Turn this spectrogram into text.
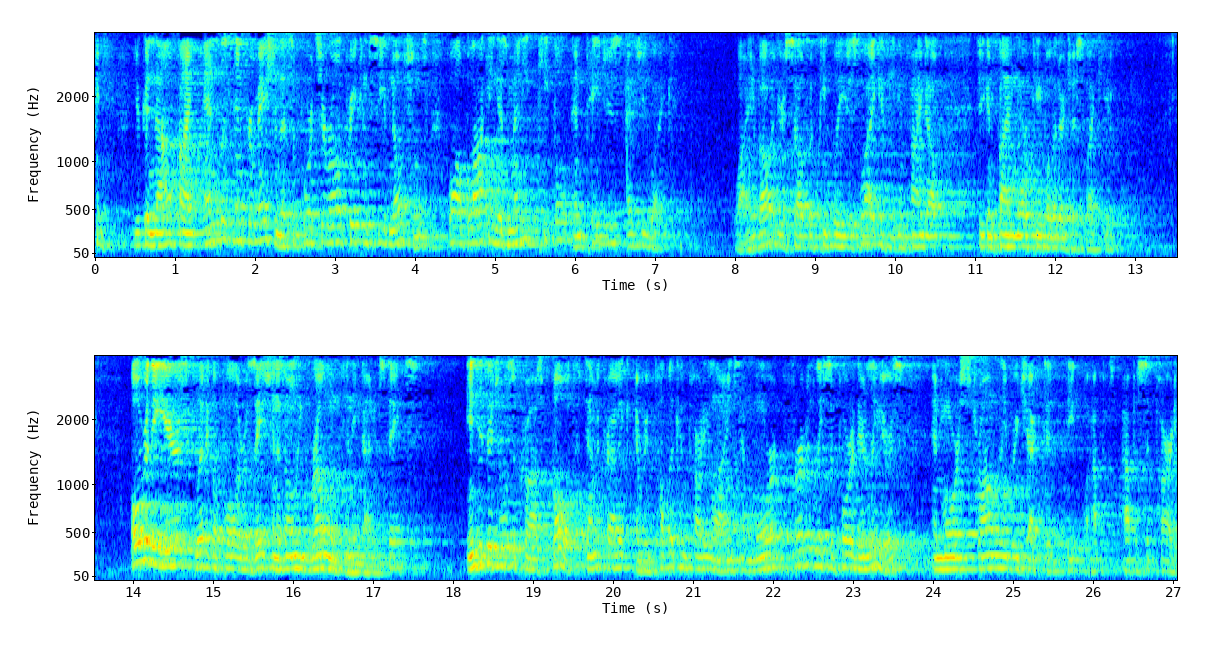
You can now find endless information that supports your own preconceived notions while blocking as many people and pages as you like. Why involve yourself with people you dislike if you can find out if you can find more people that are just like you? Over the years, political polarization has only grown in the United States. Individuals across both Democratic and Republican Party lines have more fervently supported their leaders and more strongly rejected the opposite party.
